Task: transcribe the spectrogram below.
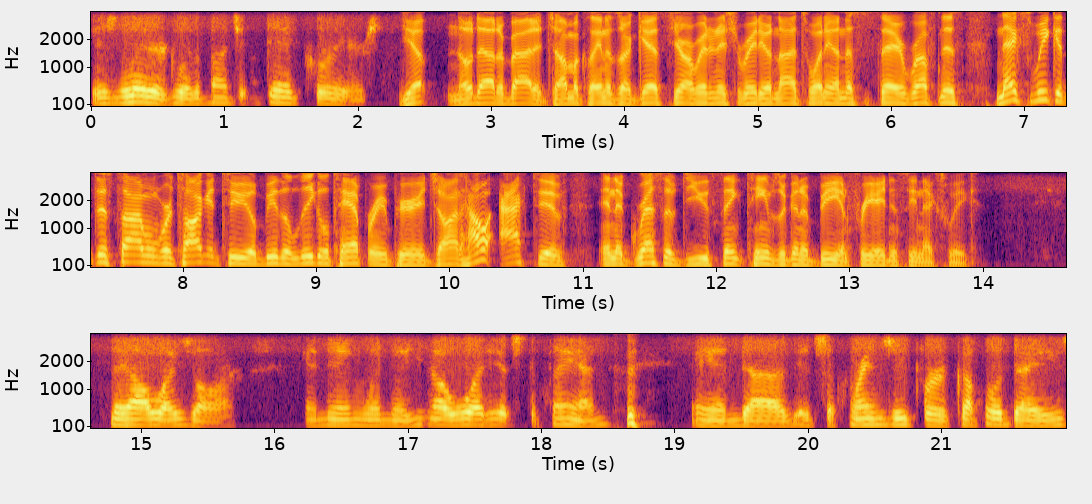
is littered with a bunch of dead careers. Yep, no doubt about it. John McClain is our guest here on Raider Nation Radio 920 Unnecessary Roughness. Next week at this time when we're talking to you, it'll be the legal tampering period. John, how active and aggressive do you think teams are going to be in free agency next week? They always are. And then when the you know what hits the fan, and uh, it's a frenzy for a couple of days,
